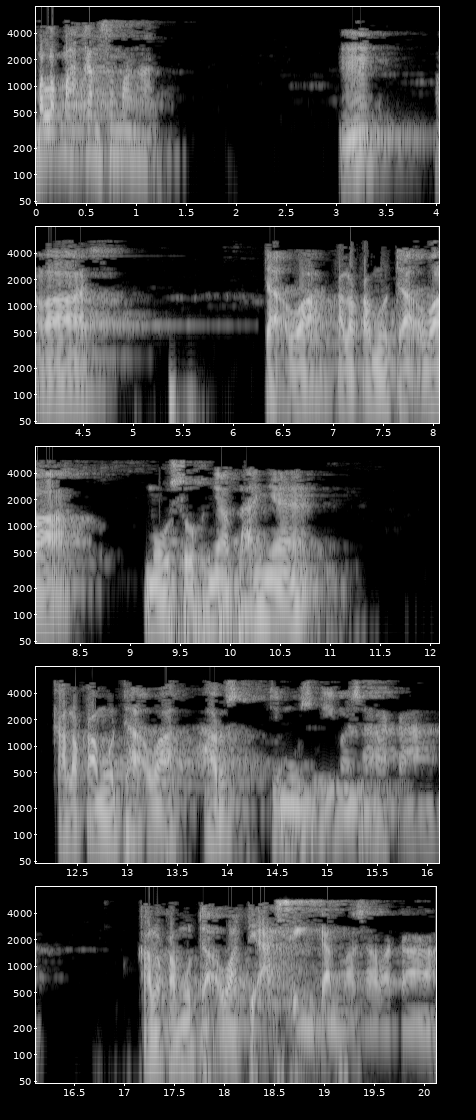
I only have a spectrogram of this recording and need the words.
Melemahkan semangat. Hmm? Awas. Dakwah, kalau kamu dakwah musuhnya banyak. Kalau kamu dakwah harus dimusuhi masyarakat. Kalau kamu dakwah diasingkan masyarakat.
